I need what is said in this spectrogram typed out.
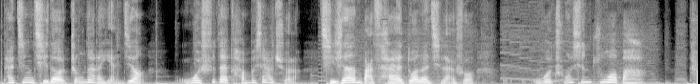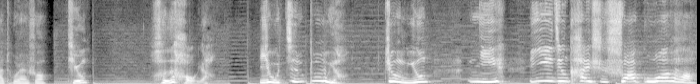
他惊奇的睁大了眼睛，我实在看不下去了，起身把菜端了起来，说：“我重新做吧。”他突然说：“停，很好呀。”有进步呀，证明你已经开始刷锅了。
